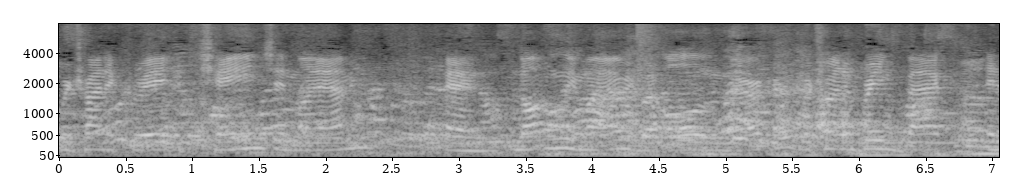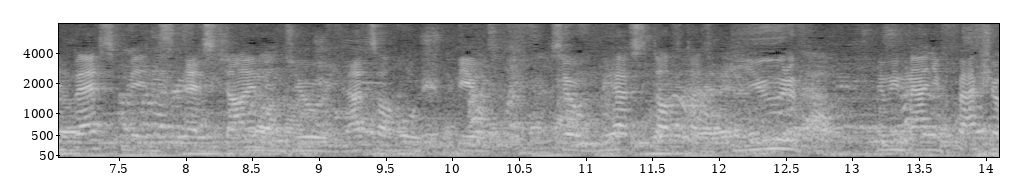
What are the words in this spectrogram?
We're trying to create a change in Miami and not only Miami but all of America. We're trying to bring back investments as diamond jewelry. That's our whole spiel. So we have stuff that's beautiful and we manufacture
